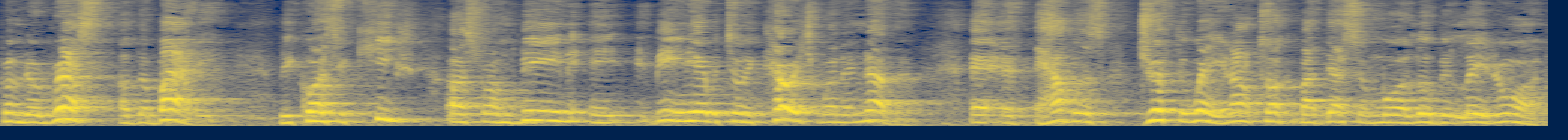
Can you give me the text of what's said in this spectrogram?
from the rest of the body because it keeps us from being, being able to encourage one another and help us drift away. And I'll talk about that some more a little bit later on.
